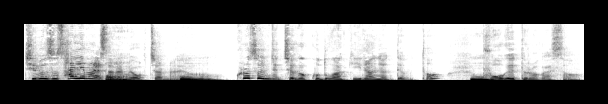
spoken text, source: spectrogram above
집에서 살림할 사람이 어. 없잖아요. 어. 그래서 이제 제가 고등학교 1학년 때부터 어. 부엌에 들어가서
